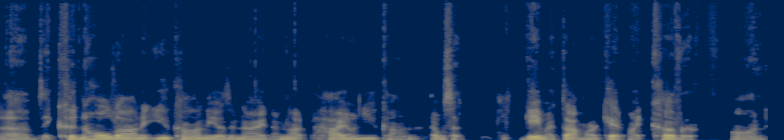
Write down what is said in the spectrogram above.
Uh, they couldn't hold on at UConn the other night. I'm not high on UConn. That was a game I thought Marquette might cover on.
